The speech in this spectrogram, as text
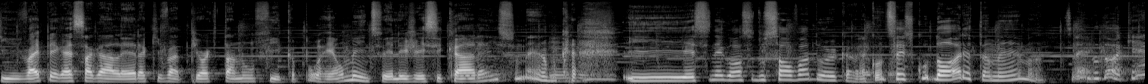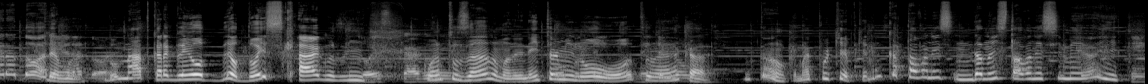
que vai pegar essa galera que vai, pior que tá, não fica. Pô, realmente, se eu eleger esse cara, é isso mesmo, uhum. cara. E esse negócio do Salvador, cara. É, Aconteceu com o Dória também, mano. Você lembra do Dória? Quem era Dória, Quem mano? Era Dória? Do nada, o cara ganhou deu, dois cargos em. Dois cargos Quantos em... anos, mano? Ele nem terminou o outro, né, terminou. cara? Então, mas por quê? Porque nunca tava nesse, ainda não estava nesse meio aí. Sim.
